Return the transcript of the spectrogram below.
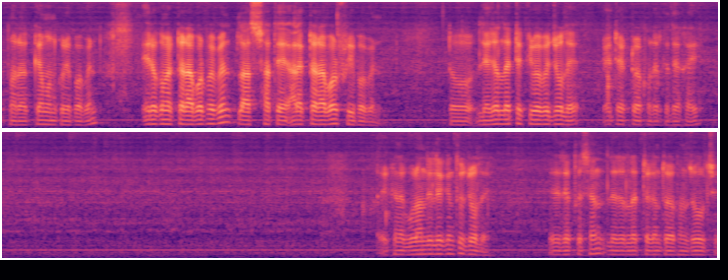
আপনারা কেমন করে পাবেন। এরকম একটা রাবার পাবেন প্লাস সাথে আরেকটা রাবার ফ্রি পাবেন। তো লেজার লাইটটা কীভাবে জ্বলে, এটা একটু আপনাদেরকে দেখাই। এখানে ঘোরান দিলে কিন্তু জ্বলে। এই দেখতেছেন লেজার লাইটটা কিন্তু এখন জ্বলছে।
